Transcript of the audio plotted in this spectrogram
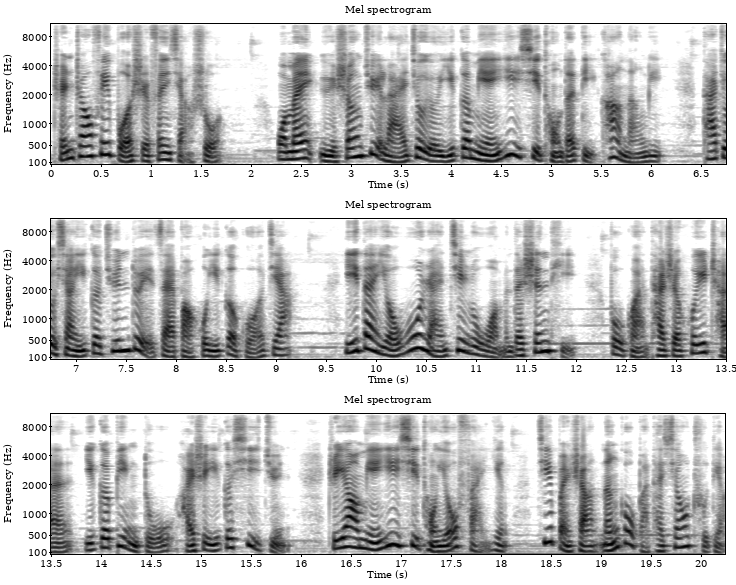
陈朝飞博士分享说：“我们与生俱来就有一个免疫系统的抵抗能力，它就像一个军队在保护一个国家。一旦有污染进入我们的身体，不管它是灰尘、一个病毒还是一个细菌，只要免疫系统有反应，基本上能够把它消除掉。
